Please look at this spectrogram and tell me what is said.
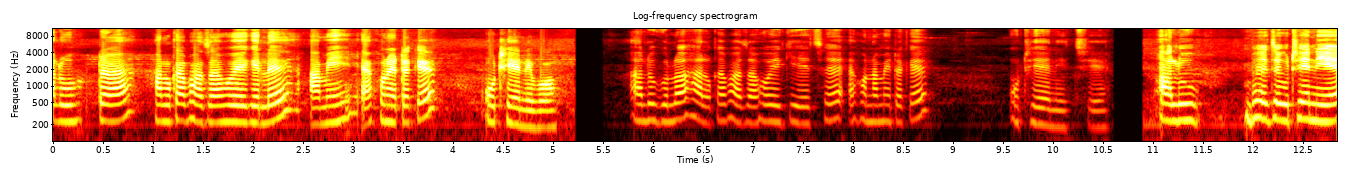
আলুটা হালকা ভাজা হয়ে গেলে আমি এখন এটাকে উঠিয়ে নেব। আলুগুলো হালকা ভাজা হয়ে গিয়েছে। এখন আমি এটাকে উঠিয়ে নিচ্ছি। আলু ভেজে উঠিয়ে নিয়ে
